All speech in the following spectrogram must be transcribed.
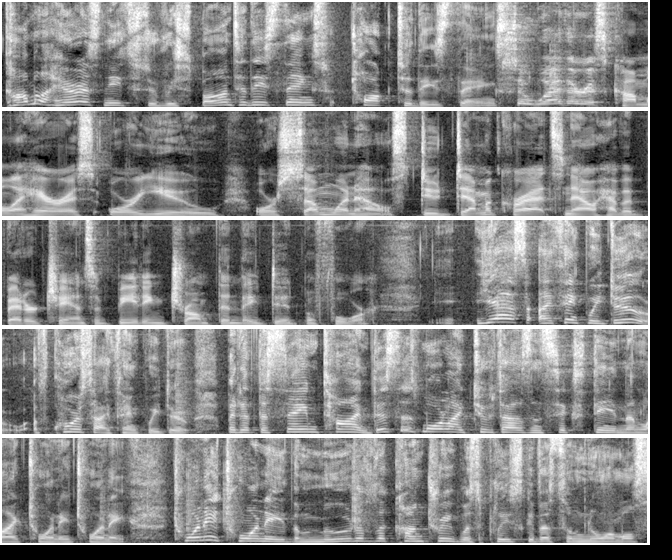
Kamala Harris needs to respond to these things, talk to these things. So whether it's Kamala Harris or you or someone else, do Democrats now have a better chance of beating Trump than they did before? Yes, I think we do. Of course, I think we do. But at the same time, this is more like 2016 than like 2020. 2020, the mood of the country was please give us some normalcy.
